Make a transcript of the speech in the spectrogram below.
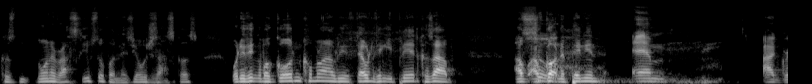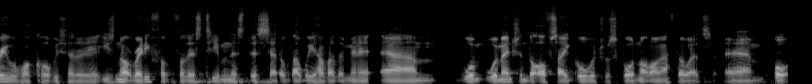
because no one ever asks you stuff on this. You always just ask us. What do you think about Gordon coming around? How do you, how do you think he played? Because I've, I've, I've got an opinion. Um, I agree with what Corby said earlier. He's not ready for, for this team and this this setup that we have at the minute. Um, we, we mentioned the offside goal, which was scored not long afterwards. Um, but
